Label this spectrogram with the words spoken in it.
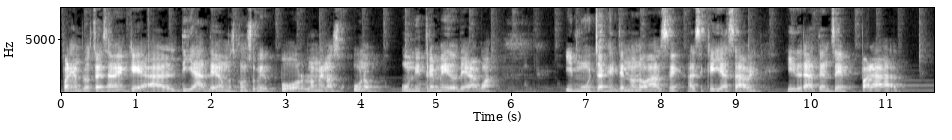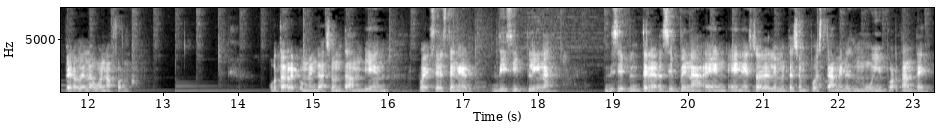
Por ejemplo, ustedes saben que al día debemos consumir por lo menos uno, un litro y medio de agua y mucha gente no lo hace, así que ya saben, hidrátense para, pero de la buena forma. Otra recomendación también, pues es tener disciplina. tener disciplina en, esto de la alimentación, pues también es muy importante.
